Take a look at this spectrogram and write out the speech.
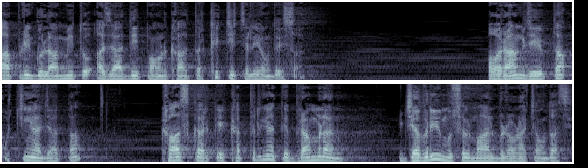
ਆਪਣੀ ਗੁਲਾਮੀ ਤੋਂ ਆਜ਼ਾਦੀ ਪਾਉਣ ਖਾਤਰ ਖਿੱਚੇ ਚਲੇ ਆਉਂਦੇ ਸਨ। ਔਰੰਗਜ਼ੇਬ ਤਾਂ ਉੱਚੀਆਂ ਜਾਤਾਂ, ਖਾਸ ਕਰਕੇ ਖੱਤਰੀਆਂ ਤੇ ਬ੍ਰਾਹਮਣਾਂ ਨੂੰ ਜਬਰੀ ਮੁਸਲਮਾਨ ਬਣਾਉਣਾ ਚਾਹੁੰਦਾ ਸੀ।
